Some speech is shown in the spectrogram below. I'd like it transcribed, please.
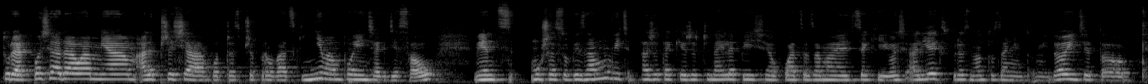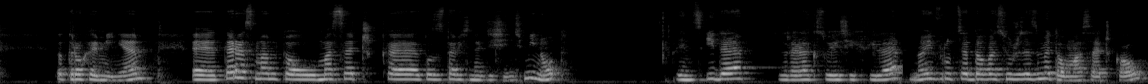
które posiadałam, miałam, ale przesiałam podczas przeprowadzki. Nie mam pojęcia, gdzie są, więc muszę sobie zamówić. A że takie rzeczy najlepiej się opłaca zamawiać z jakiegoś AliExpress, no to zanim to mi dojdzie, to, to trochę minie. E, teraz mam tą maseczkę pozostawić na 10 minut. Więc idę, zrelaksuję się chwilę, no i wrócę do Was już ze zmytą maseczką.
